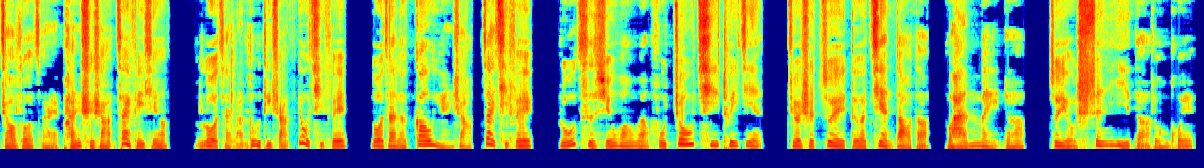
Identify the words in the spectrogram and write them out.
着落在磐石上再飞行，落在了陆地上又起飞，落在了高原上再起飞。如此循环往复，周期推进，这是最得见到的完美的、最有深意的轮回。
